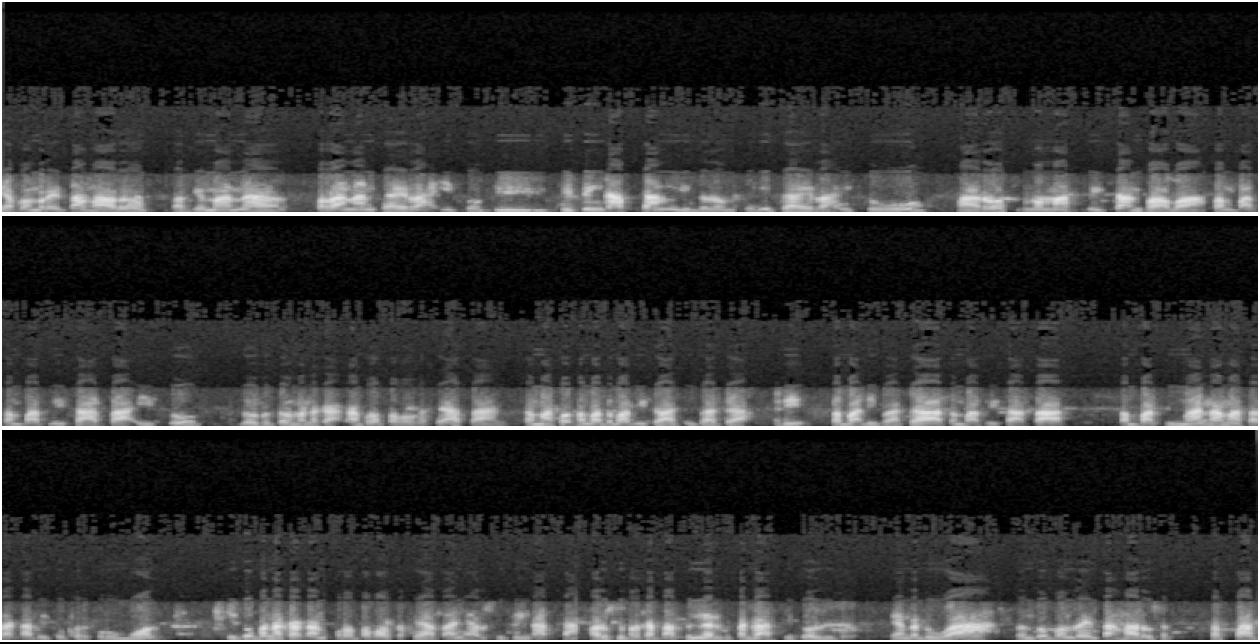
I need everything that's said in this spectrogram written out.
ya pemerintah harus bagaimana peranan daerah itu ditingkatkan gitu loh. Jadi daerah itu harus memastikan bahwa tempat-tempat wisata itu betul-betul menegakkan protokol kesehatan, termasuk tempat-tempat ibadah. Jadi tempat ibadah, tempat wisata, tempat di mana masyarakat itu berkerumun, itu penegakan protokol kesehatannya harus ditingkatkan, harus diperketat benar, tegas gitu gitu. Yang kedua, tentu pemerintah harus cepat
